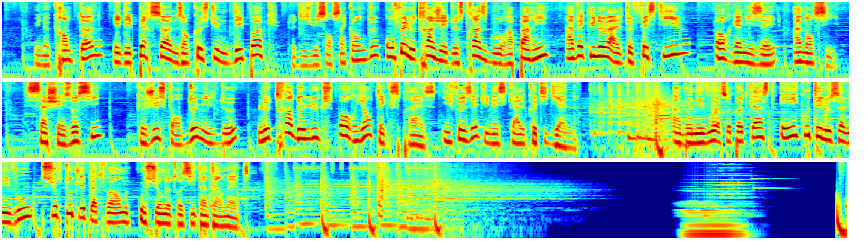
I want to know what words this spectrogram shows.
une Crampton et des personnes en costume d'époque de 1852 ont fait le trajet de Strasbourg à Paris avec une halte festive organisée à Nancy. Sachez aussi que jusqu'en 2002, le train de luxe Orient Express y faisait une escale quotidienne. Abonnez-vous à ce podcast et écoutez Le Savez-vous sur toutes les plateformes ou sur notre site internet.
